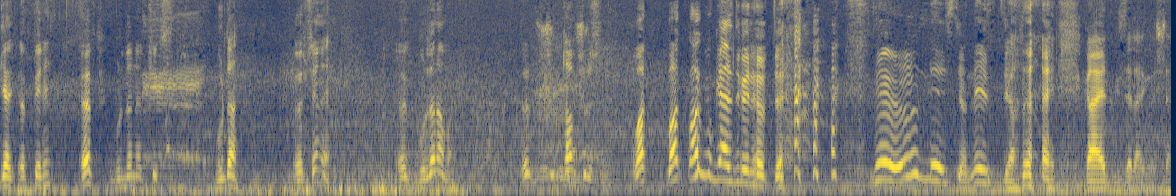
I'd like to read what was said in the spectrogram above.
gel öp beni. Öp. Buradan öpeceksin. Buradan. Öpsene. Öp buradan ama. Öp şu, tam şurasını. Bak, bak, bak bu geldi beni öptü. ne, ne istiyorsun? Ne istiyorsun? Gayet güzel arkadaşlar.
